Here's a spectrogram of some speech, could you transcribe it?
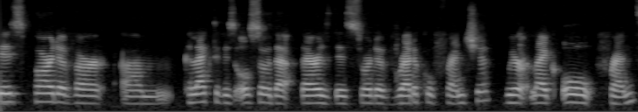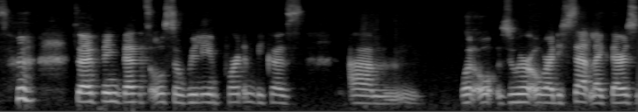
Is part of our um, collective is also that there is this sort of radical friendship. We're like all friends. so I think that's also really important because um, what Zuhair already said, like there's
